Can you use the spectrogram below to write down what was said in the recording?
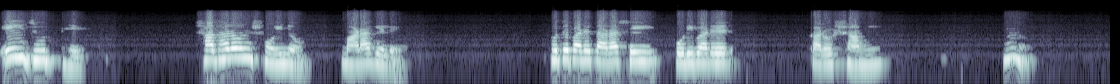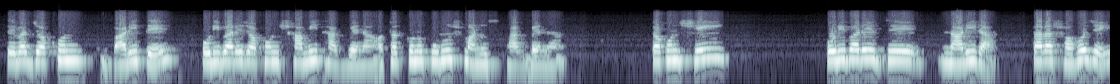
এই যুদ্ধে সাধারণ সৈন্য মারা গেলে হতে পারে তারা সেই পরিবারের কারোর স্বামী। হুম? এবার যখন বাড়িতে পরিবারে যখন স্বামী থাকবে না, অর্থাৎ কোনো পুরুষ মানুষ থাকবে না, তখন সেই পরিবারের যে নারীরা, তারা সহজেই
